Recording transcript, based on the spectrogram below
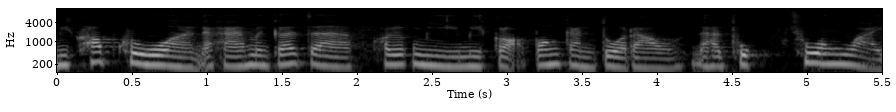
มีครอบครัวนะคะ มันก็จะเขาเรียกมีมีเกราะป้องกันตัวเรานะคะทุกช่วงวัย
